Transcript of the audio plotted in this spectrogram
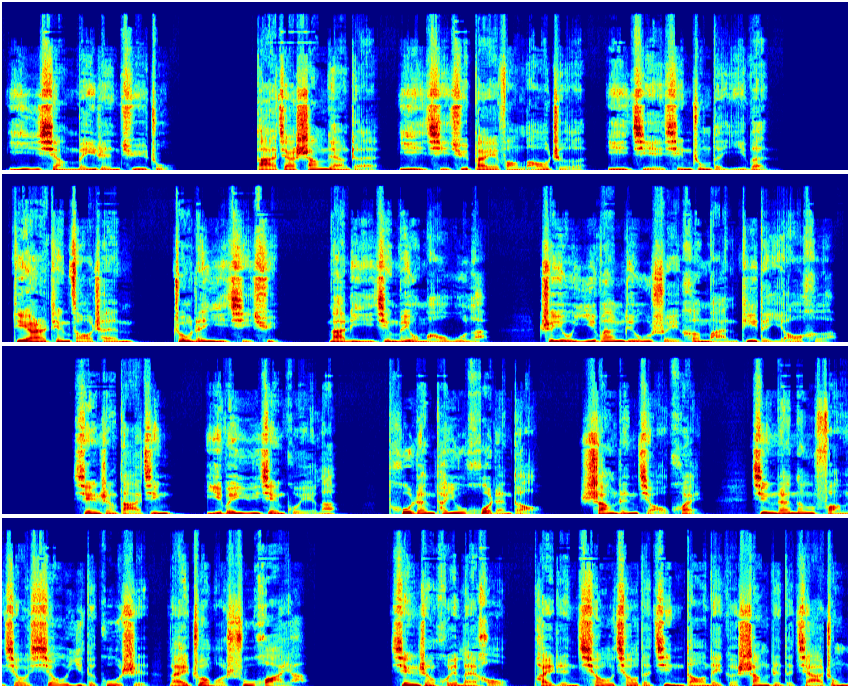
一向没人居住。大家商量着一起去拜访老者，以解心中的疑问。第二天早晨，众人一起去，那里已经没有茅屋了，只有一湾流水和满地的瑶河。先生大惊，以为遇见鬼了。突然，他又豁然道：“商人脚快，竟然能仿效萧逸的故事来赚我书画呀！”先生回来后，派人悄悄地进到那个商人的家中，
